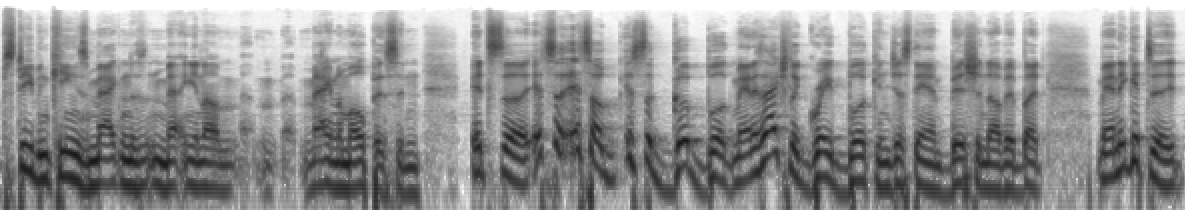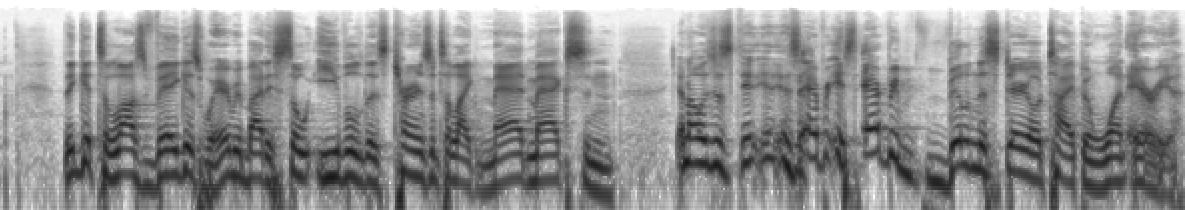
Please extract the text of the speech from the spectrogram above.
Stephen King's magnum, you know, magnum opus, and it's a it's a it's a it's a good book, man. It's actually a great book and just the ambition of it. But man, they get to they get to Las Vegas where everybody's so evil this turns into like Mad Max, and you know, it's just it, it's every it's every villainous stereotype in one area.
